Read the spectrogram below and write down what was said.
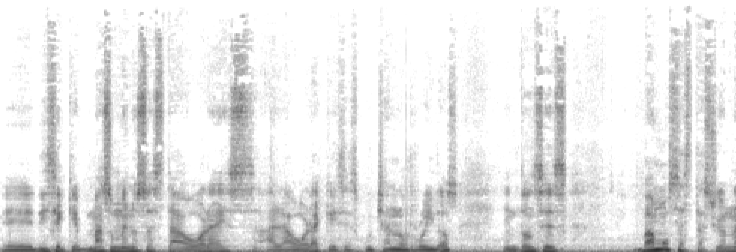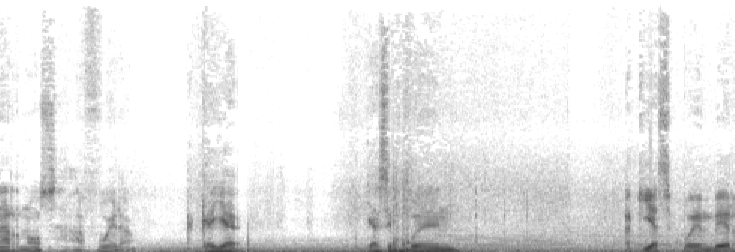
Eh, dice que más o menos hasta ahora es a la hora que se escuchan los ruidos. Entonces, vamos a estacionarnos afuera. Acá ya, ya se pueden, aquí ya se pueden ver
